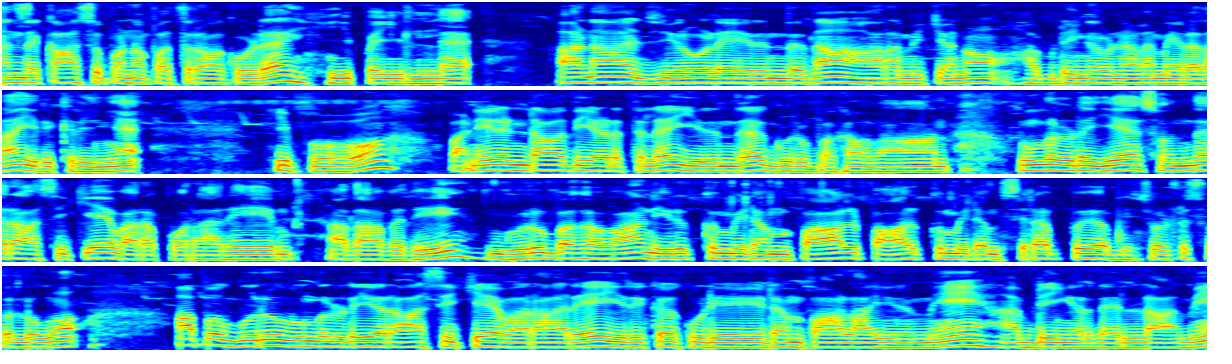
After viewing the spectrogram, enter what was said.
அந்த காசு பண்ண பத்து ரூபா கூட இப்போ இல்லை. ஆனால் ஜீரோவில் இருந்து தான் ஆரம்பிக்கணும் அப்படிங்கிற ஒரு நிலமையில தான் இருக்கிறீங்க. இப்போது பன்னிரெண்டாவது இடத்துல இருந்த குரு பகவான் உங்களுடைய சொந்த ராசிக்கே வரப்போகிறாரு அதாவது குரு பகவான் இருக்கும் இடம் பால் பார்க்கும் இடம் சிறப்பு அப்படின்னு சொல்லிட்டு சொல்லுவோம். அப்போ குரு உங்களுடைய ராசிக்கே வராரே இருக்கக்கூடிய இடம் பாலாயிருமே அப்படிங்கிறது எல்லாமே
